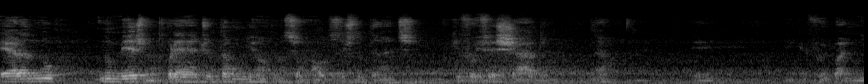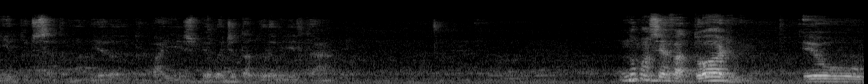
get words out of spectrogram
era no, no mesmo prédio da União Nacional dos Estudantes, que foi fechado né, e, e que foi banido, de certa maneira, do país pela ditadura militar. No conservatório, eu,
